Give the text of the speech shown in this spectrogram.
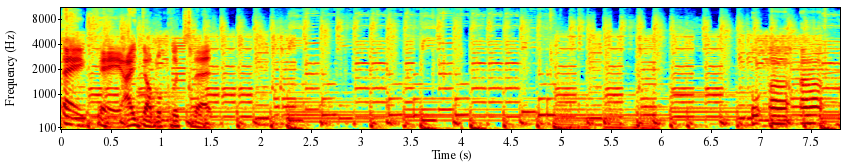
Hey, hey, I double clicked that. Oh, uh, uh,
